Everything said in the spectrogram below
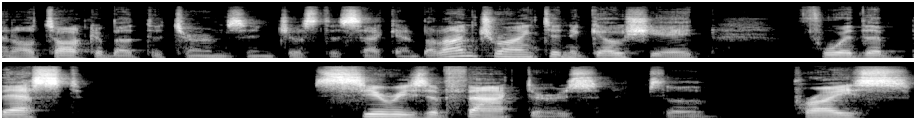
And I'll talk about the terms in just a second. But I'm trying to negotiate for the best series of factors. So, price,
